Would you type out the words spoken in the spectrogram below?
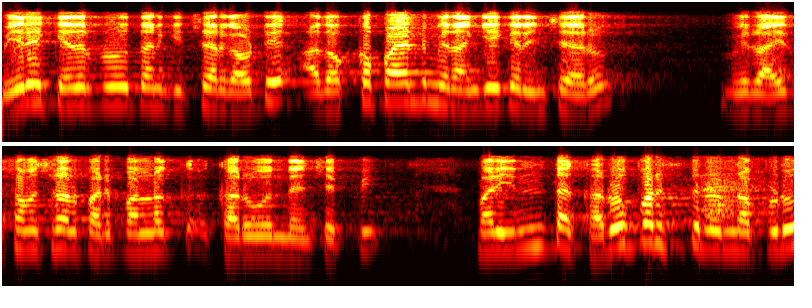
మీరే కేంద్ర ప్రభుత్వానికి ఇచ్చారు కాబట్టి అదొక్క పాయింట్ మీరు అంగీకరించారు. మీరు ఐదు సంవత్సరాల పరిపాలనలో కరువు ఉందని చెప్పి. మరి ఇంత కరువు పరిస్థితులు ఉన్నప్పుడు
